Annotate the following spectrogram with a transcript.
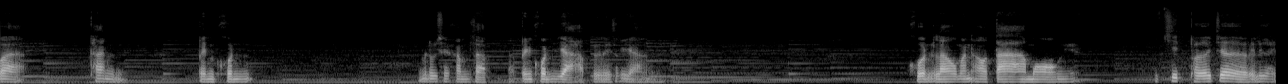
ว่าท่านเป็นคน ไม่รู้ใช้คำศัพท์ เป็นคนหยาบหรืออะไรสักอย่าง คนเรามันเอาตามองเนี่ยคิดเพ้อเจ้อไปเรื่อย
